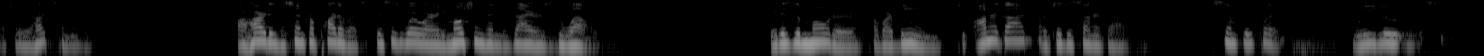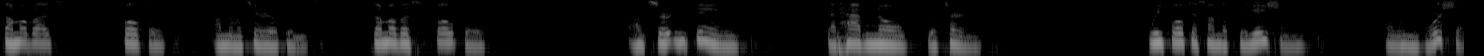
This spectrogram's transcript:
that's where your heart's going to be. Our heart is a central part of us. This is where our emotions and desires dwell. It is the motor of our being to honor God or to dishonor God. Simply put, we lose, some of us focus on the material things. Some of us focus on certain things that have no return. We focus on the creations and we worship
